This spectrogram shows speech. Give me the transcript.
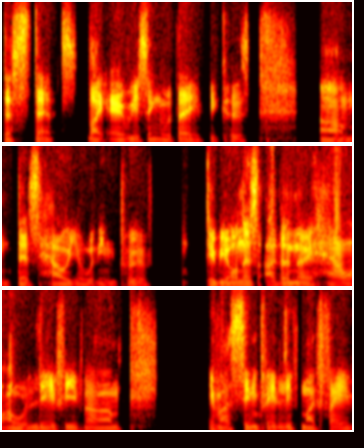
that steps like every single day because um that's how you would improve. To be honest, I don't know how I would live if um if I simply live my faith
